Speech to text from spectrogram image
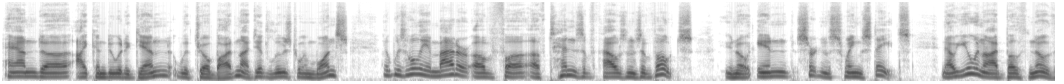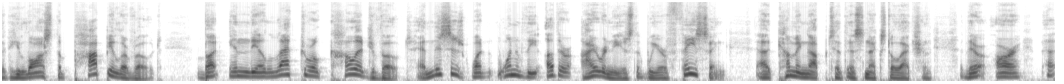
and uh, I can do it again with Joe Biden. I did lose to him once. It was only a matter of, uh, of tens of thousands of votes, you know, in certain swing states. Now, you and I both know that he lost the popular vote, but in the electoral college vote, and this is what one of the other ironies that we are facing uh, coming up to this next election, there are uh,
